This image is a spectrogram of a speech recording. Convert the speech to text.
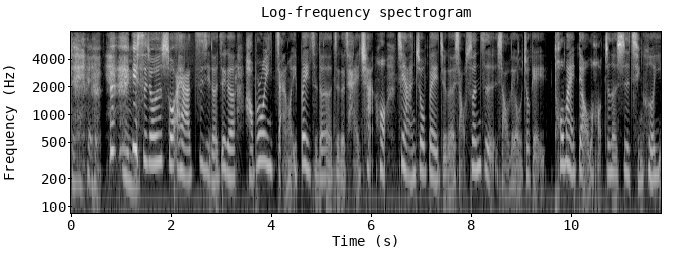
对，意思就是说，哎呀，自己的这个好不容易攒了一辈子的这个财产吼，竟然就被这个小孙子小刘就给。偷卖掉了哈，真的是情何以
